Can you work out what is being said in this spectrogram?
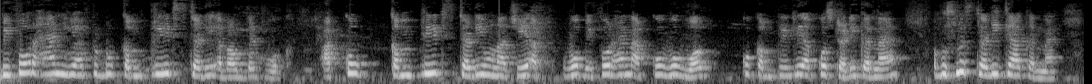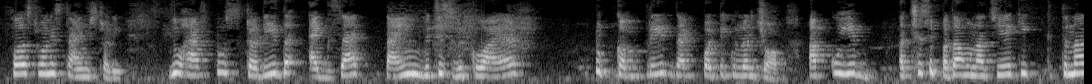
beforehand you have to do complete study about that work. आपको कंप्लीट स्टडी होना चाहिए। वो बिफोर हैंड आपको वो वर्क को कम्प्लीटली आपको स्टडी करना है। अब उसमें स्टडी क्या करना है? First one is time study you have to study the exact time which is required to complete that particular job आपको ये अच्छे से पता होना चाहिए कि कितना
